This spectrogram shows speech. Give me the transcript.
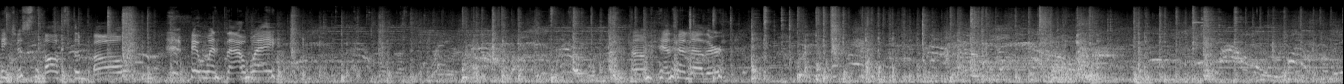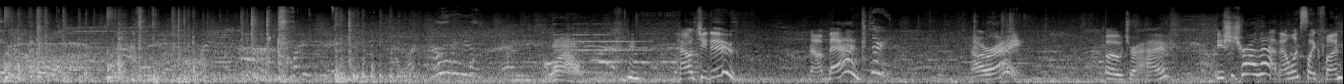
He just lost the ball. It went that way. Another. wow. How'd you do? Not bad. All right. Bow drive. You should try that. That looks like fun.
